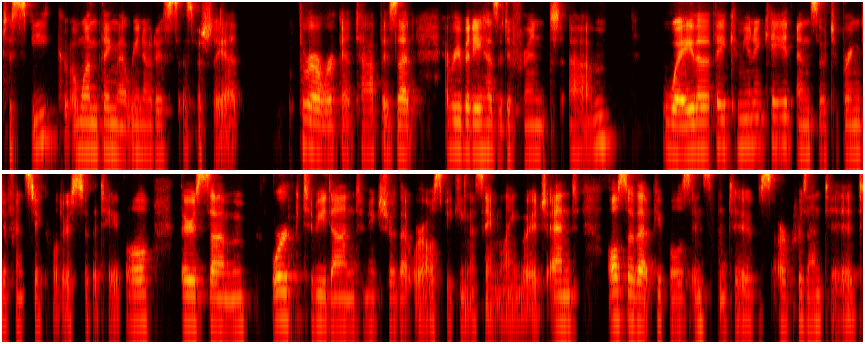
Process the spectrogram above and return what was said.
to speak. One thing that we notice, especially at through our work at TAP is that everybody has a different um, way that they communicate. And so to bring different stakeholders to the table, there's some work to be done to make sure that we're all speaking the same language and also that people's incentives are presented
